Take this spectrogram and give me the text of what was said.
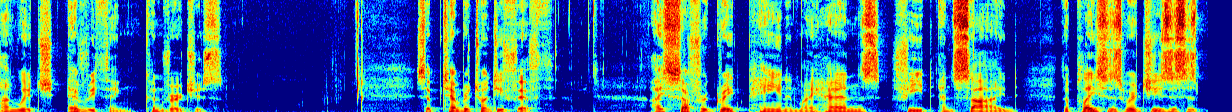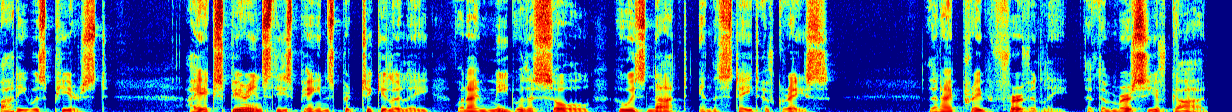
on which everything converges. September 25th. I suffer great pain in my hands, feet, and side, the places where Jesus' body was pierced. I experience these pains particularly when I meet with a soul who is not in the state of grace. Then I pray fervently that the mercy of God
